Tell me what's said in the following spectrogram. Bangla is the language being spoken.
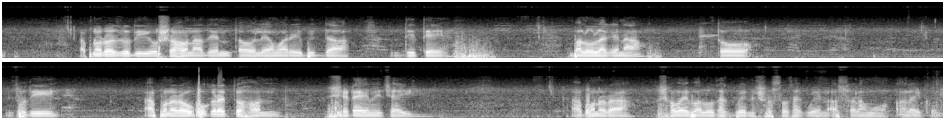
আপনারা যদি উৎসাহ না দেন, তাহলে আমার এই বিদ্যা দিতে ভালো লাগে না। তো যদি আপনারা উপকৃত হন, সেটাই আমি চাই। আপনারা সবাই ভালো থাকবেন, সুস্থ থাকবেন। আসসালামু আলাইকুম।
